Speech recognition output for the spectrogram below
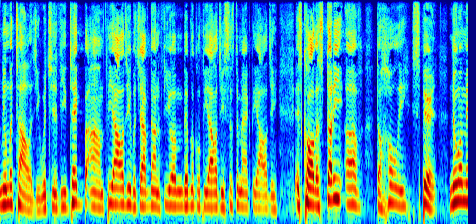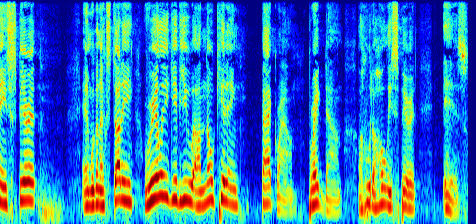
Pneumatology, which if you take um, theology, which I've done a few of them, biblical theology, systematic theology, is called a study of the Holy Spirit. Pneuma means spirit, and we're going to study, really give you a no kidding background, breakdown of who the Holy Spirit is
